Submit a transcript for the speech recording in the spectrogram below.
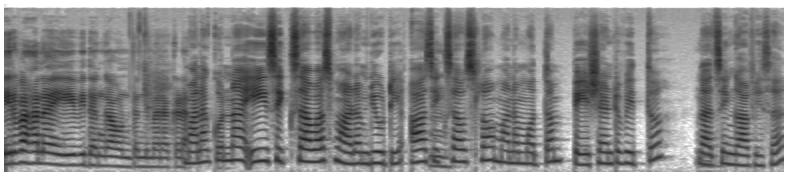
నిర్వహణ ఏ విధంగా ఉంటుంది మరి అక్కడ మనకున్న ఈ సిక్స్ అవర్స్ మేడం డ్యూటీ. ఆ సిక్స్ అవర్స్లో మనం మొత్తం పేషెంట్ విత్ నర్సింగ్ ఆఫీసర్.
